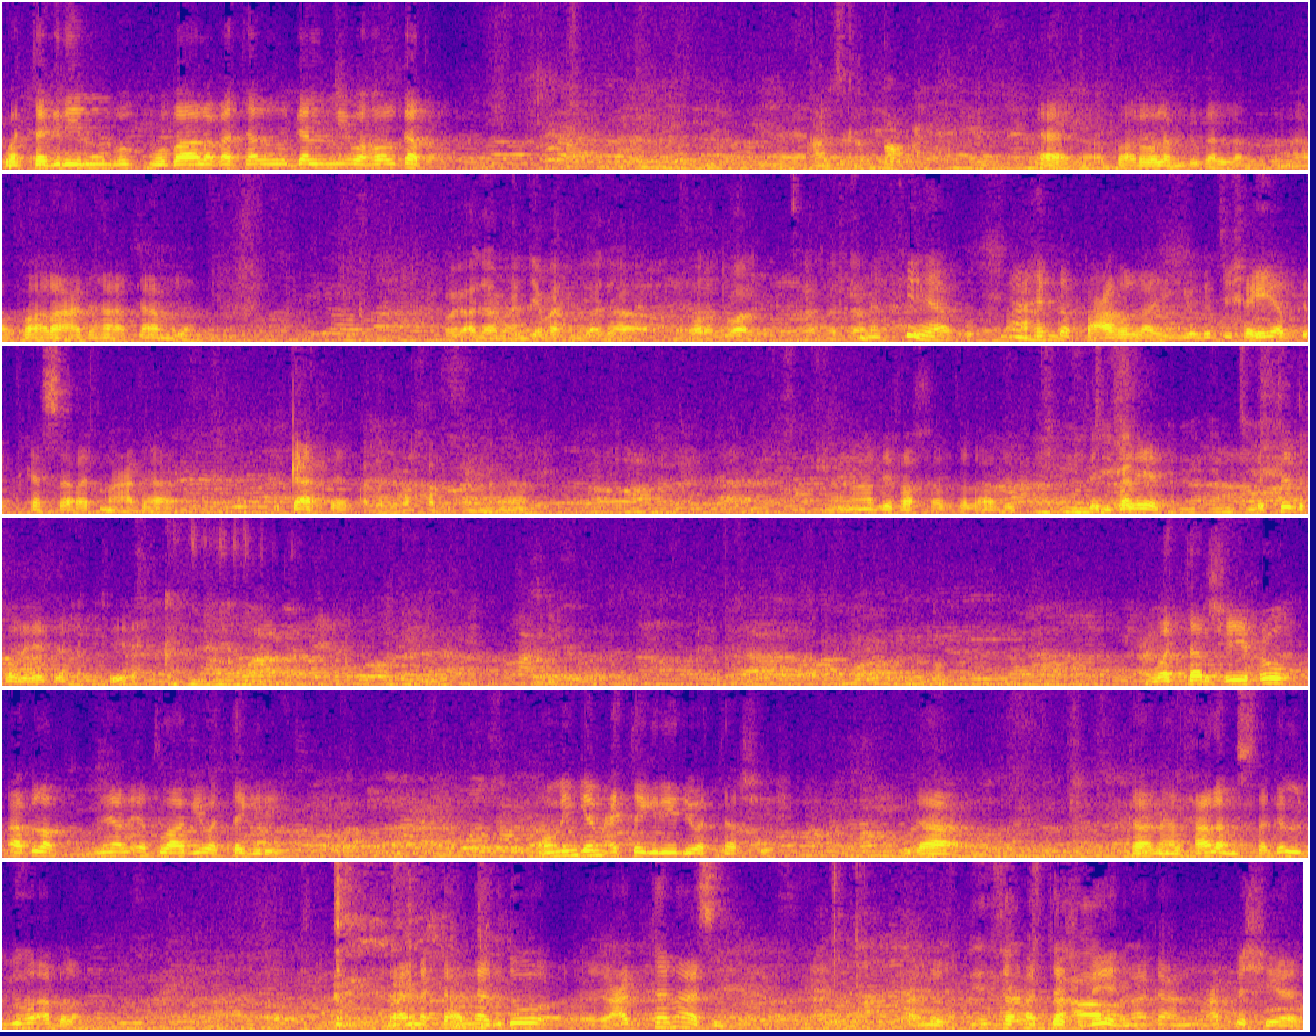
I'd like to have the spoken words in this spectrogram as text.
والتقريم مبالغة القلم وهو القطع. عايز قطع. آه. أظهاره لم تقلم. أظهار عدها كاملة. وعدها مهنجمة عدها صارت وال فيها ما هي مقطعة والله. قد شيء قد تكسرت ما عدها تكاثر في بخف آه. ما بيفخر لا بتدخل يد. بتدخل يده والترشيح أبلغ من الإطلاق والتجريد. ومن جمع التجريد والترشيح. إذا كان الحالة مستقل به أبلغ لأنك كأنك دو عد تناسي عن التشبيه. ما كان عبد الشيء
